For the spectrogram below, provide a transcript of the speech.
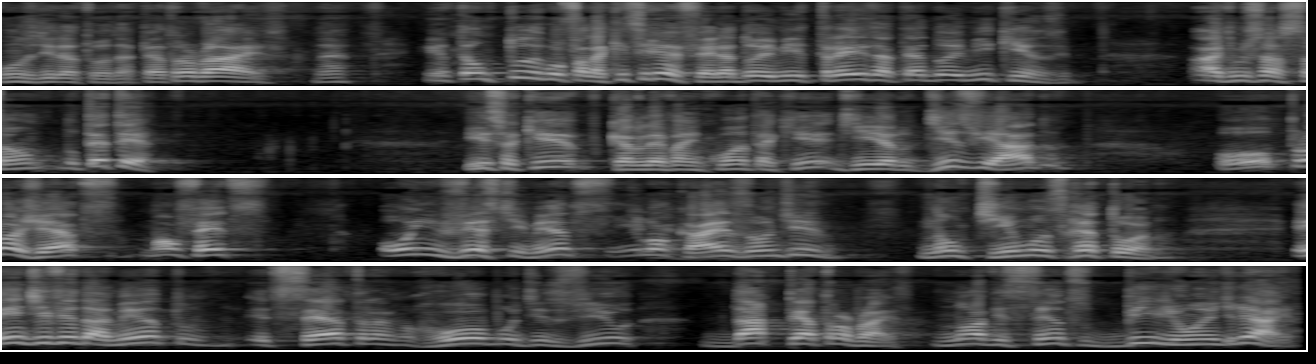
com os diretores da Petrobras, né? Então, tudo que eu vou falar aqui se refere a 2003 até 2015, a administração do PT. Isso aqui, quero levar em conta aqui, dinheiro desviado ou projetos mal feitos, ou investimentos em locais onde não tínhamos retorno. Endividamento, etc., roubo, desvio da Petrobras, 900 bilhões de reais.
